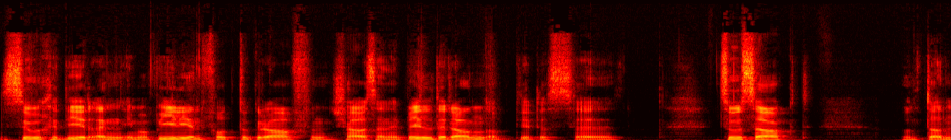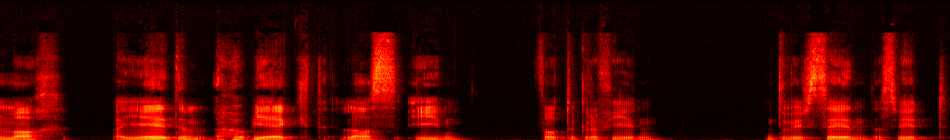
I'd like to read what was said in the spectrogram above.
suche dir einen Immobilienfotografen, schau seine Bilder an, ob dir das äh, zusagt und dann mach bei jedem Objekt, lass ihn fotografieren. Und du wirst sehen, das wird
